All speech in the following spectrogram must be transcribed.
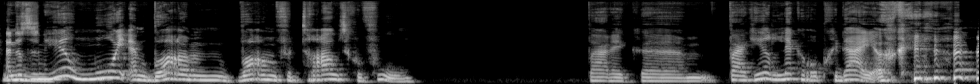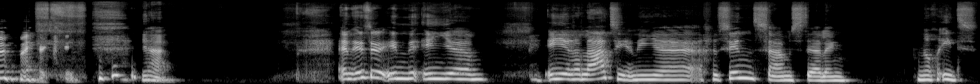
En dat is een heel mooi en warm, warm vertrouwd gevoel. Waar ik, uh, waar ik heel lekker op gedij ook. Merk ik. Ja. En is er in, in, je, in je relatie en in je gezinssamenstelling nog iets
